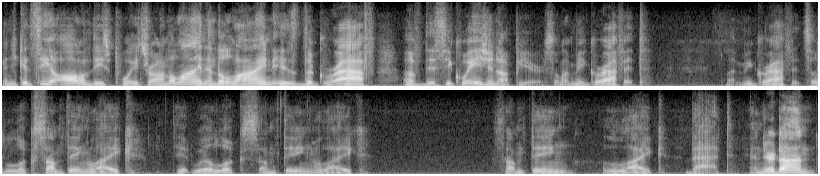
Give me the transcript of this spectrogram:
And you can see all of these points are on the line. And the line is the graph of this equation up here. So let me graph it. Let me graph it. So it'll look something like, it will look something like, something like that. And you're done.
